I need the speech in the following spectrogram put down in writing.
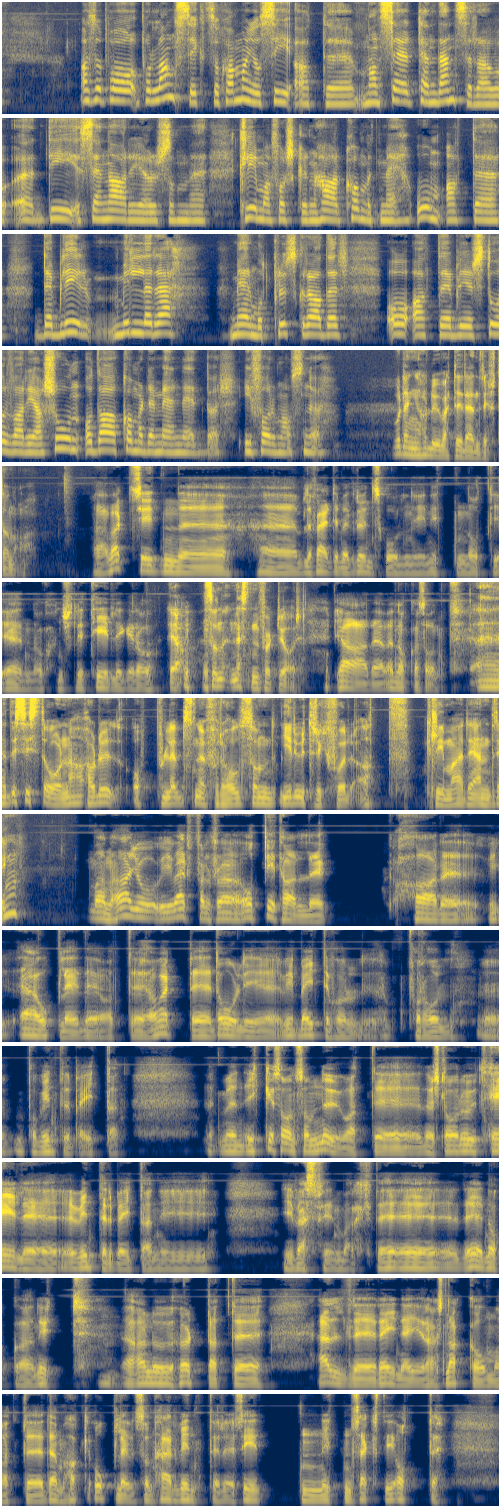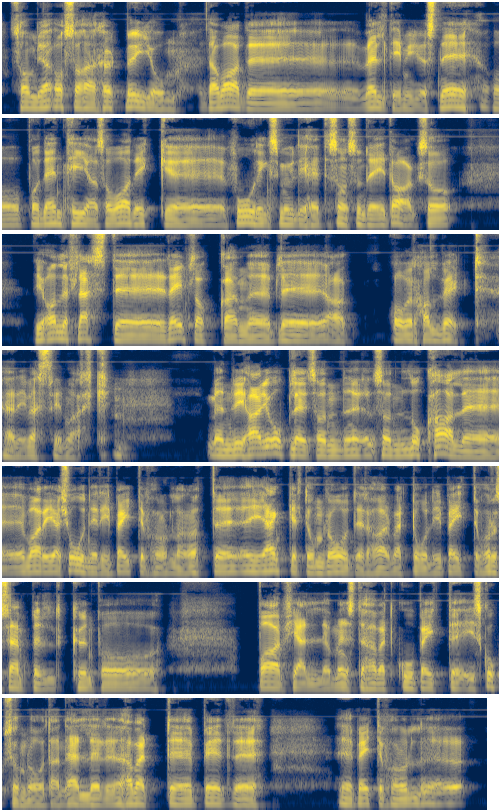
Altså på, på, lang sikt så kan man jo si at uh, man ser tendenser av uh, de scenarioer som uh, klimaforskerne har kommet med, om at det blir mildere, mer mot plussgrader, og at det blir stor variasjon, og da kommer det mer nedbør i form av snø. Hvor lenge har du vært i reindrifta nå? Jeg har vært siden jeg uh, ble ferdig med grunnskolen i 1981, og kanskje litt tidligere òg. ja, så nesten 40 år? ja, det er noe sånt. Uh, de siste årene, har du opplevd snøforhold som gir uttrykk for at klimaet er i endring? Man har jo, i hvert fall fra 80-tallet, har eh, jeg opplevd det at det har vært dårlige beiteforhold på vinterbeitene. Men ikke sånn som nå, at det, det slår ut hele vinterbeitene i, i Vest-Finnmark. Det, det, er noe nytt. Mm. Jeg har nå hørt at uh, eldre reineiere har snakka om at uh, de har ikke opplevd sånn her vinter siden 1968. Som jeg også har hørt mye om. Da var det veldig mye snø, og på den tida så var det ikke foringsmuligheter sånn som det er i dag. Så de aller fleste reinflokkene ble ja, over halvert her i Vest-Finnmark. Mm. Men vi har jo opplevd sånne, sånn lokale variasjoner i beiteforholdene. At det i enkelte områder har vært dårlig beite, f.eks. kun på Barfjellet, mens det har vært god beite i skogsområdene. Eller det har vært eh, bedre eh, beiteforhold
